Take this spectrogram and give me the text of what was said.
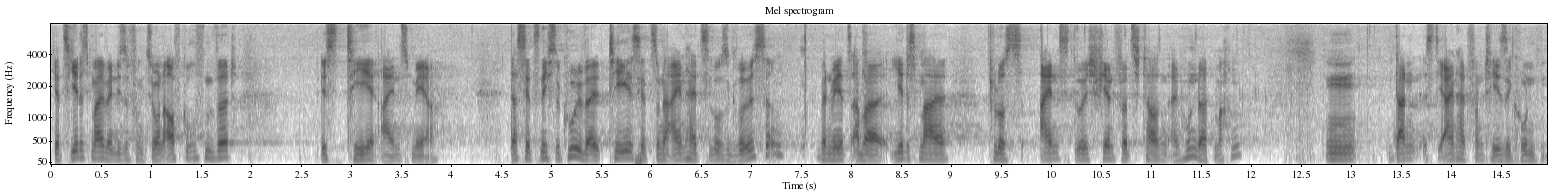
Jetzt jedes Mal, wenn diese Funktion aufgerufen wird, ist t 1 mehr. Das ist jetzt nicht so cool, weil t ist jetzt so eine einheitslose Größe. Wenn wir jetzt aber jedes Mal plus 1 durch 44.100 machen, mm, dann ist die Einheit von t Sekunden.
